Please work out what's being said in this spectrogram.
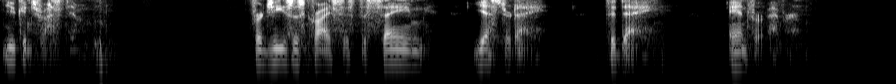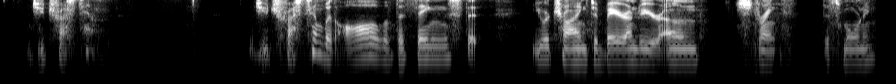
You can trust him. For Jesus Christ is the same yesterday, today, and forever. Would you trust him? Would you trust him with all of the things that you are trying to bear under your own strength this morning?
